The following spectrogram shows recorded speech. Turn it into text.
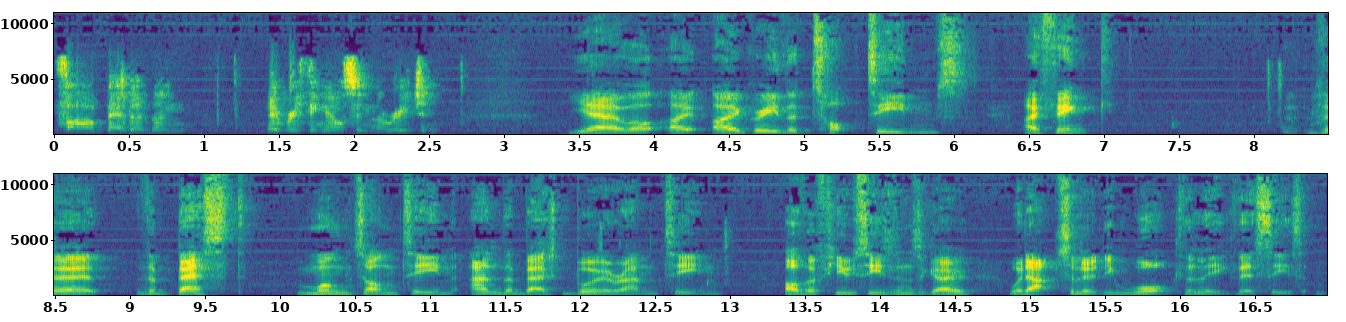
far better than everything else in the region. Yeah, well, I, I agree. The top teams, I think the the best Muang Thong team and the best Buriram team of a few seasons ago would absolutely walk the league this season.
